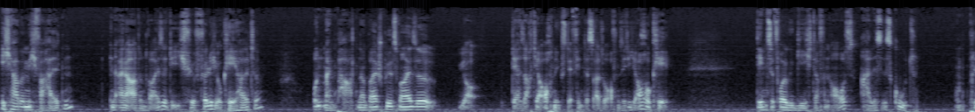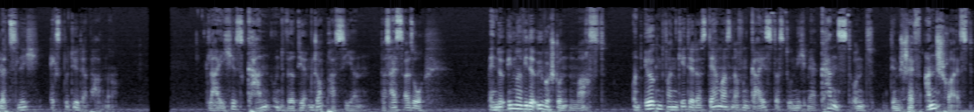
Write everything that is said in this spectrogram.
ich habe mich verhalten in einer Art und Weise, die ich für völlig okay halte. Und mein Partner beispielsweise, ja, der sagt ja auch nichts, der findet das also offensichtlich auch okay. Demzufolge gehe ich davon aus, alles ist gut. Und plötzlich explodiert der Partner. Gleiches kann und wird dir im Job passieren. Das heißt also, wenn du immer wieder Überstunden machst und irgendwann geht dir das dermaßen auf den Geist, dass du nicht mehr kannst und dem Chef anschreist,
